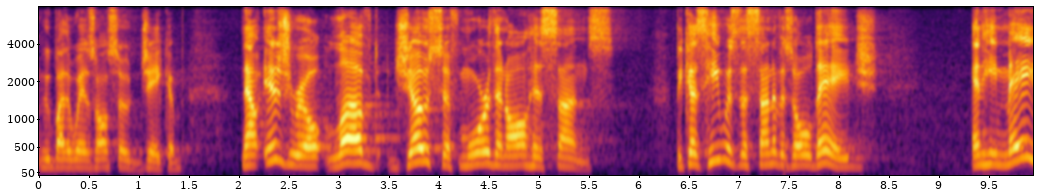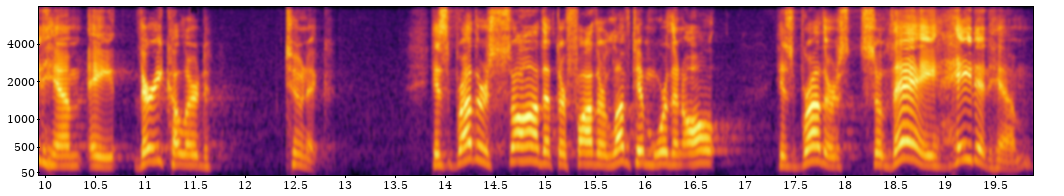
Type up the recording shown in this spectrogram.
who by the way is also Jacob, now Israel loved Joseph more than all his sons because he was the son of his old age, and he made him a very colored tunic. His brothers saw that their father loved him more than all his brothers, so they hated him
